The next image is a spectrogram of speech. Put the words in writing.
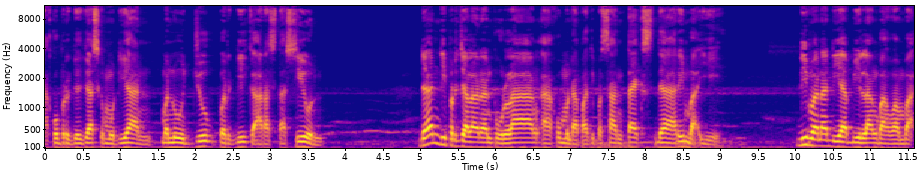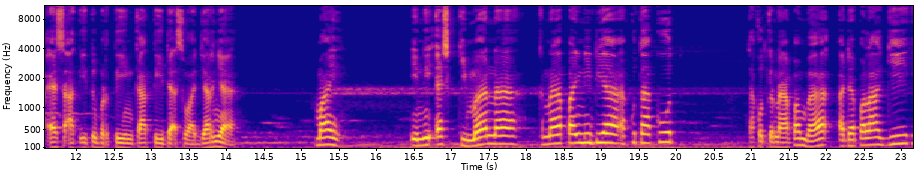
Aku bergegas kemudian menuju pergi ke arah stasiun. Dan di perjalanan pulang, aku mendapati pesan teks dari Mbak Y di mana dia bilang bahwa Mbak S saat itu bertingkat tidak sewajarnya. Mai, ini es gimana? Kenapa ini dia? Aku takut Takut kenapa mbak? Ada apa lagi?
